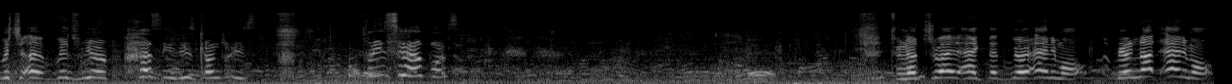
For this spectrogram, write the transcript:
which uh, which we are passing these countries. Please help us. Do not try to act that we are animal. We are not animal.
